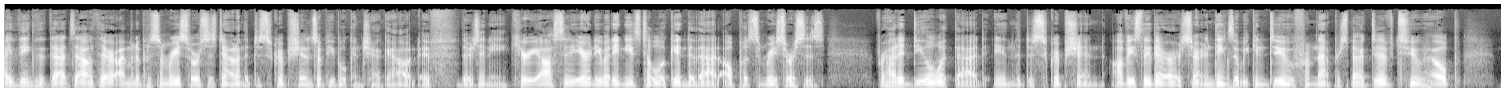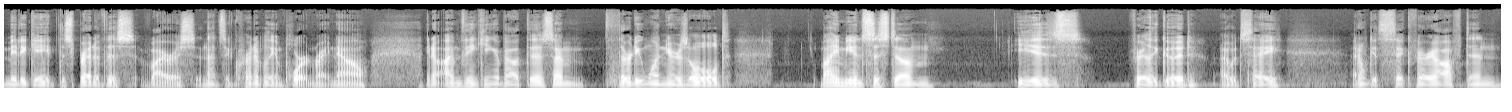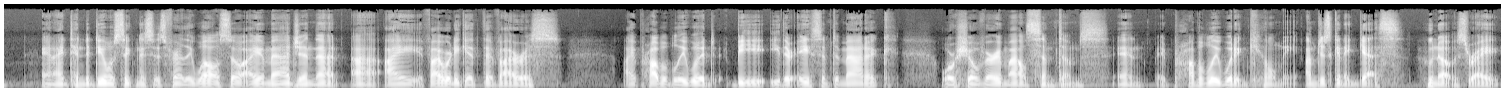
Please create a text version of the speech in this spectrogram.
I think that that's out there. I'm going to put some resources down in the description so people can check out if there's any curiosity or anybody needs to look into that. I'll put some resources for how to deal with that in the description. Obviously, there are certain things that we can do from that perspective to help mitigate the spread of this virus, and that's incredibly important right now. You know, I'm thinking about this. I'm 31 years old. My immune system is fairly good, I would say. I don't get sick very often, and I tend to deal with sicknesses fairly well. So I imagine that uh, I, if I were to get the virus, I probably would be either asymptomatic or show very mild symptoms, and it probably wouldn't kill me. I'm just gonna guess. Who knows, right?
